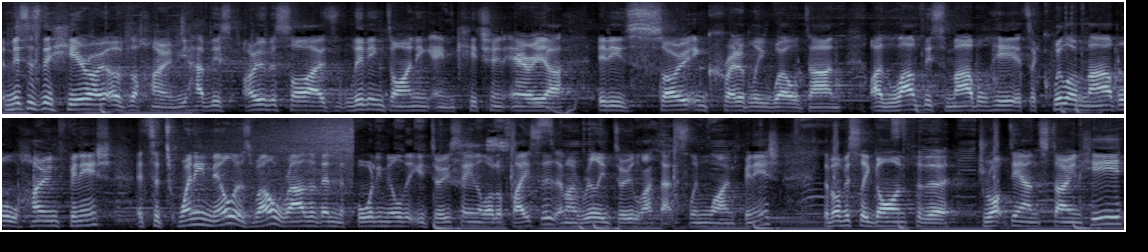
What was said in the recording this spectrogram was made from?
And this is the hero of the home. You have this oversized living, dining, and kitchen area. It is so incredibly well done. I love this marble here. It's Aquila marble hone finish. It's a 20 mil as well, rather than the 40 mil that you do see in a lot of places. And I really do like that slimline finish. They've obviously gone for the drop down stone here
